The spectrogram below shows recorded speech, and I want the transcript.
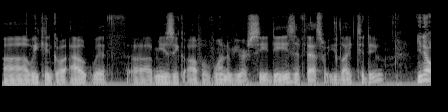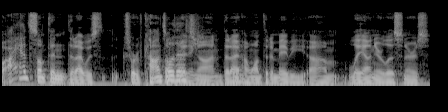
uh, we can go out with uh, music off of one of your CDs if that's what you'd like to do. You know, I had something that I was sort of contemplating on that I, yeah. I wanted to maybe um, lay on your listeners.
